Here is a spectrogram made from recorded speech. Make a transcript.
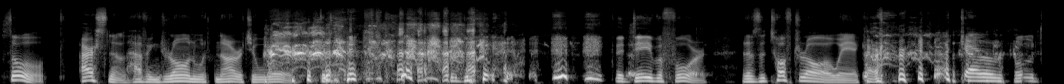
So, Arsenal having drawn with Norwich away the day before. It was a tough draw away at Carrow, Carrow Road.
